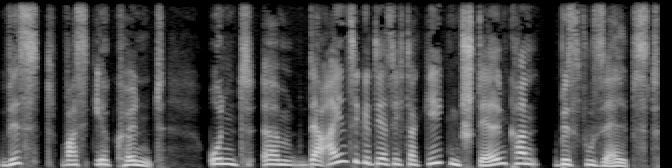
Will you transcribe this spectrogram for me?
wisst, was ihr könnt. Und ähm, der Einzige, der sich dagegen stellen kann, bist du selbst.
